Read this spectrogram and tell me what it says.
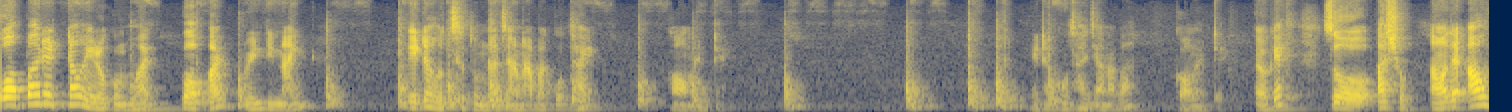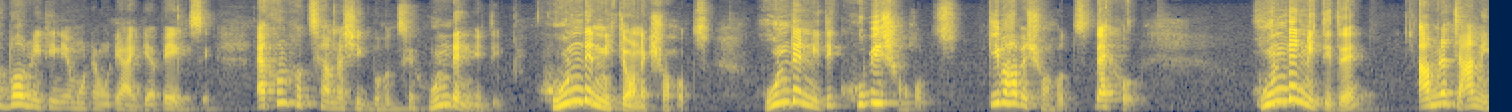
কপারেরটাও এরকম হয়। কপার টোয়েন্টি নাইন এটা হচ্ছে তোমরা জানাবা কোথায়? কমেন্টে এটা কোথায় জানাবা? কমেন্টে ওকে সো আসো, আমাদের আউটবাউ নীতি নিয়ে মোটামুটি আইডিয়া পেয়ে গেছি। এখন হচ্ছে আমরা শিখব হচ্ছে হুন্ডের নীতি। হুন্ডের নীতি অনেক সহজ। হুন্ডের নীতি খুবই সহজ। কীভাবে সহজ? দেখো, হুন্ডের নীতিতে আমরা জানি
